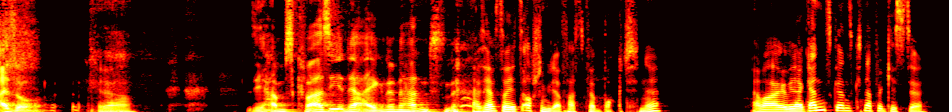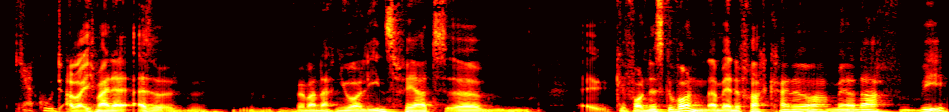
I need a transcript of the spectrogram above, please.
also, Ja. sie haben es quasi in der eigenen Hand. Ne? Also sie haben es doch jetzt auch schon wieder fast verbockt, ne? Aber wieder ganz, ganz knappe Kiste. Ja gut, aber ich meine, also wenn man nach New Orleans fährt, äh, gewonnen ist gewonnen. Am Ende fragt keiner mehr nach, wie.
